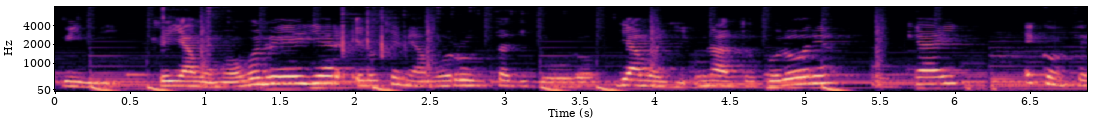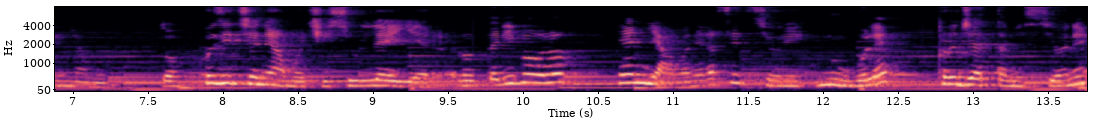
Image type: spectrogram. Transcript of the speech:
Quindi creiamo un nuovo layer e lo chiamiamo rotta di volo. Diamogli un altro colore, ok, e confermiamo tutto. Posizioniamoci sul layer rotta di volo e andiamo nella sezione nuvole, progetta missione,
